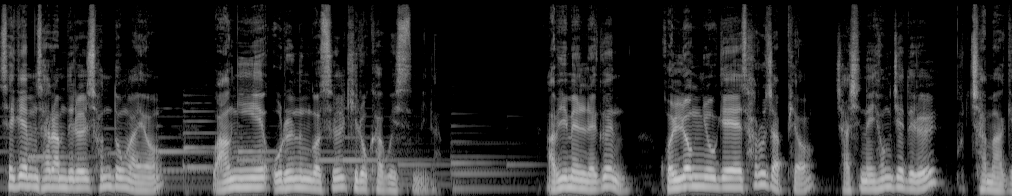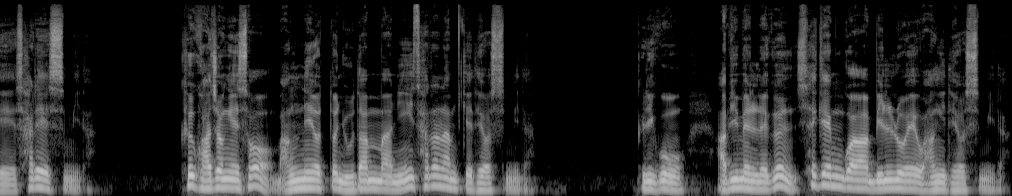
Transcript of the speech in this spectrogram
세겜 사람들을 선동하여 왕위에 오르는 것을 기록하고 있습니다. 아비멜렉은 권력욕에 사로잡혀 자신의 형제들을 무참하게 살해했습니다. 그 과정에서 막내였던 요담만이 살아남게 되었습니다. 그리고 아비멜렉은 세겜과 밀로의 왕이 되었습니다.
